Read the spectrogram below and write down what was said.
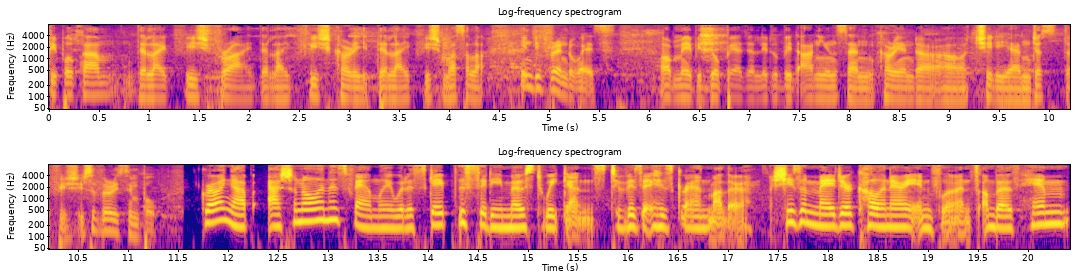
People come, they like fish fry, they like fish curry, they like fish masala in different ways. Or maybe do a little bit onions and coriander or chili and just the fish. It's very simple. Growing up, Ashanol and his family would escape the city most weekends to visit his grandmother. She's a major culinary influence on both him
